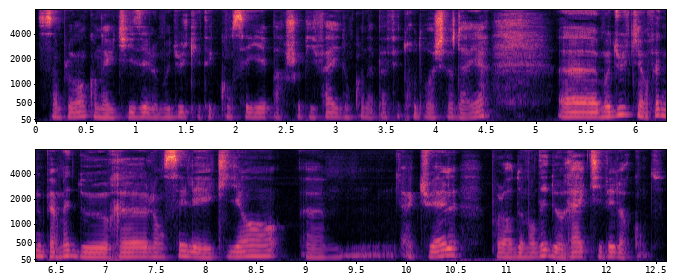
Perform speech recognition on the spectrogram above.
Simplement qu'on a utilisé le module qui était conseillé par Shopify, donc on n'a pas fait trop de recherche derrière. Euh, module qui en fait nous permet de relancer les clients euh, actuels pour leur demander de réactiver leur compte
